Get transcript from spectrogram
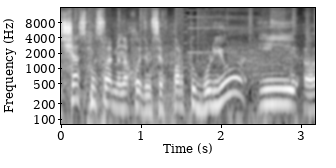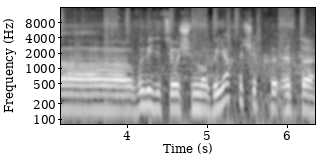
Сейчас мы с вами находимся в порту Бульё, и э, вы видите очень много яхточек. Это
